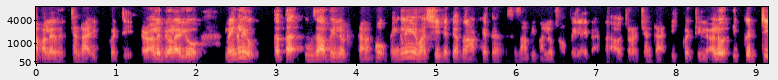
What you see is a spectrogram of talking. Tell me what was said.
ါပါလဲဆို gender equity အဲ့တော့အဲ့လိုပြောလိုက်လို့ main ကလေးကိုတသက်ဦးစားပေးလုပ်တာမဟုတ် main ကလေးတွေမှာရှိတဲ့ပြဿနာကိုထည့်သွင်းစဉ်းစားပြီးမှလှုပ်ဆောင်ပေးလိုက်တာအဲ့တော့ကျွန်တော် gender equity လို့အဲ့လို equity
